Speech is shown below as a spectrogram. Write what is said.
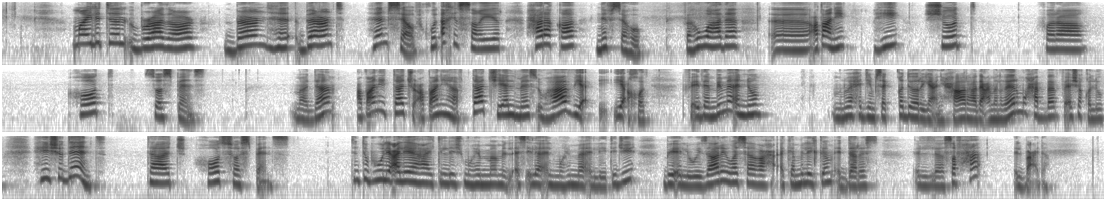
My little brother burned, burnt himself. أخي الصغير حرق نفسه. فهو هذا أعطاني. He should فراغ hot suspense. ما دام أعطاني touch وأعطاني have touch يلمس وهاف يأخذ. فإذا بما أنه من واحد يمسك قدر يعني حار هذا عمل غير محبب فإيش أقول له؟ He shouldn't touch hot suspense. تنتبهوا لي عليها. هاي كلش مهمة من الأسئلة المهمة اللي تجي بالوزاري وهسه راح أكمل لكم الدرس الصفحة البعدة.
